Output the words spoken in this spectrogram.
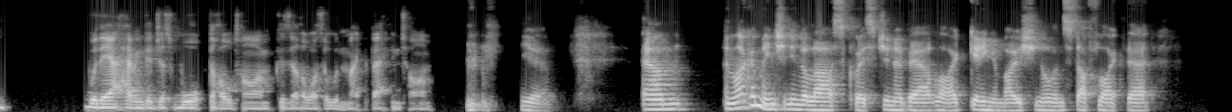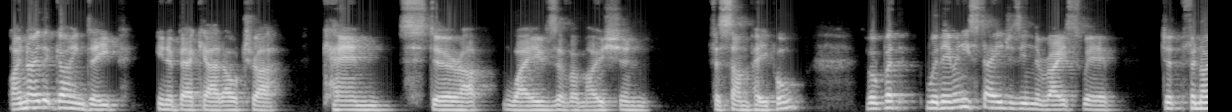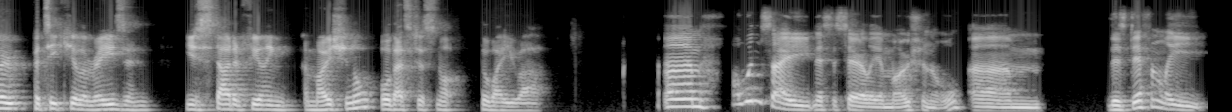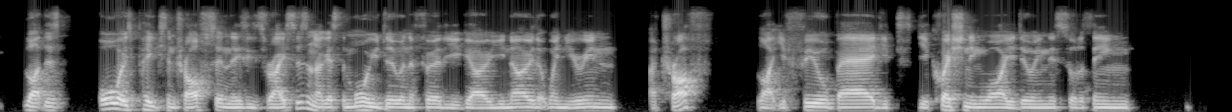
without having to just walk the whole time because otherwise I wouldn't make it back in time. yeah. Um, and like I mentioned in the last question about like getting emotional and stuff like that, I know that going deep in a backyard ultra can stir up waves of emotion for some people. But, but were there any stages in the race where, for no particular reason, you started feeling emotional, or that's just not the way you are? Um, I wouldn't say necessarily emotional. Um, there's definitely like there's always peaks and troughs in these races, and I guess the more you do and the further you go, you know that when you're in a trough, like you feel bad, you, you're questioning why you're doing this sort of thing.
